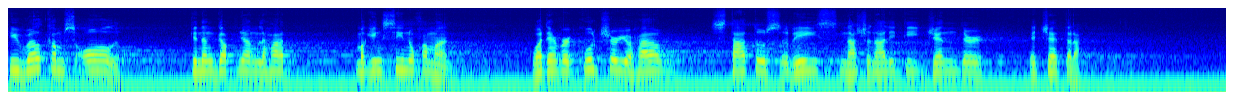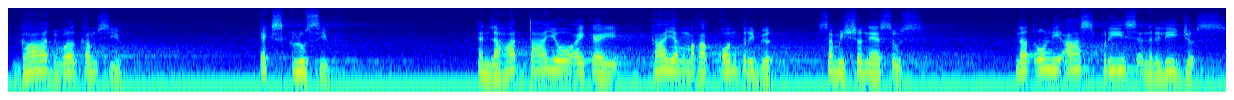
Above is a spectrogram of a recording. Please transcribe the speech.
He welcomes all. Tinanggap niya ang lahat, maging sino ka man. Whatever culture you have, status, race, nationality, gender, etc. God welcomes you. Exclusive. And lahat tayo ay kay, kayang makakontribute sa misyon ni Jesus. Not only us, priests and religious.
